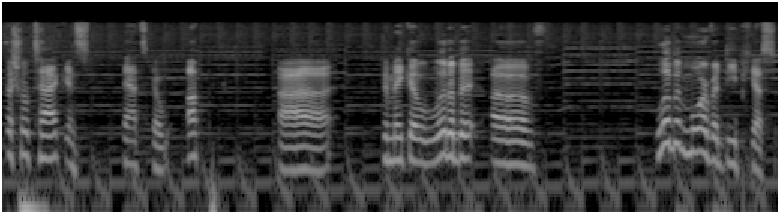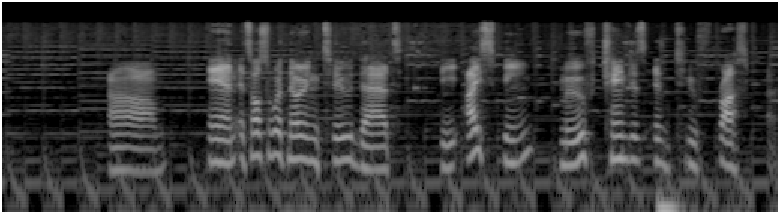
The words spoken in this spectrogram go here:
special attack and stats go up uh, to make a little bit of a little bit more of a DPS. Um, and it's also worth noting too that the Ice Beam move changes into Frost Breath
